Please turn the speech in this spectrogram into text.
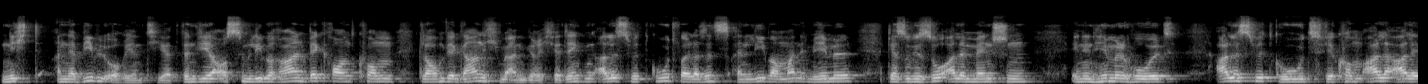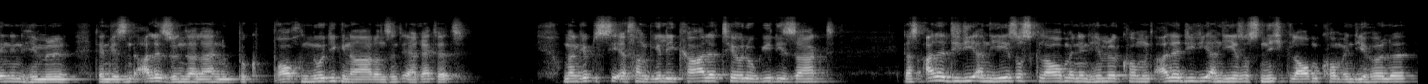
nicht an der Bibel orientiert. Wenn wir aus dem liberalen Background kommen, glauben wir gar nicht mehr an Gericht. Wir denken, alles wird gut, weil da sitzt ein lieber Mann im Himmel, der sowieso alle Menschen in den Himmel holt. Alles wird gut, wir kommen alle, alle in den Himmel, denn wir sind alle Sünderlein und brauchen nur die Gnade und sind errettet. Und dann gibt es die evangelikale Theologie, die sagt, dass alle, die, die an Jesus glauben, in den Himmel kommen und alle, die, die an Jesus nicht glauben, kommen in die Hölle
